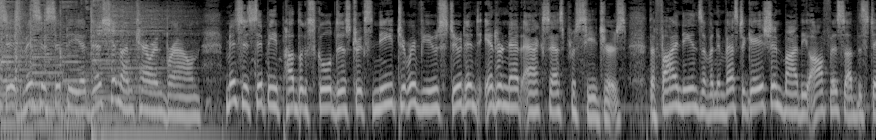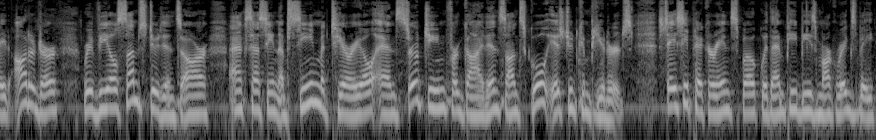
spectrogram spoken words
This is Mississippi Edition. I'm Karen Brown. Mississippi public school districts need to review student internet access procedures. The findings of an investigation by the Office of the State Auditor reveal some students are accessing obscene material and searching for guidance on school issued computers. Stacy Pickering spoke with MPB's Mark Rigsby.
